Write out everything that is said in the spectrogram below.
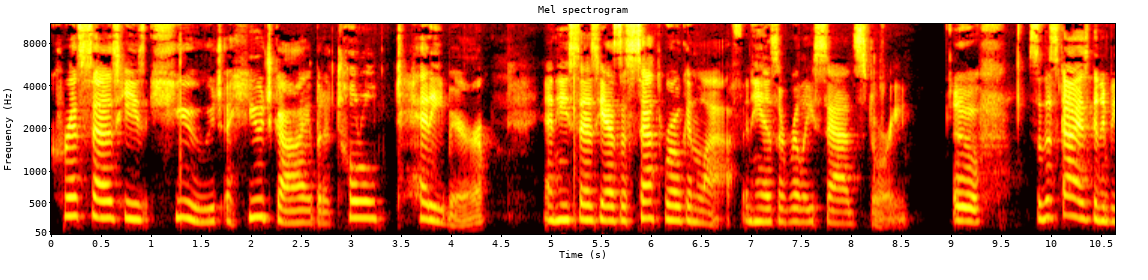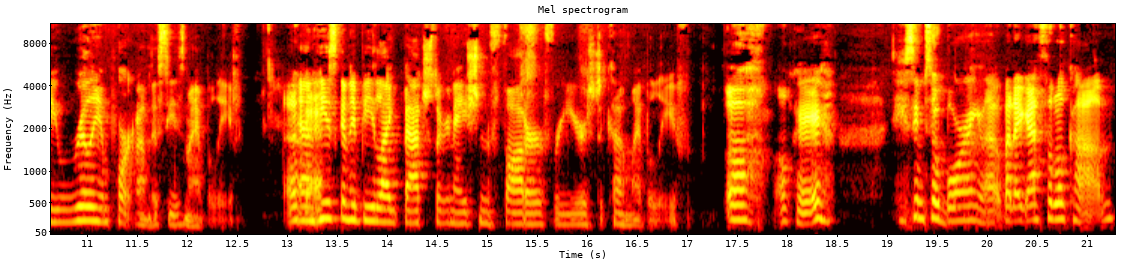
Chris says he's huge, a huge guy, but a total teddy bear. And he says he has a Seth Rogen laugh, and he has a really sad story. Oof. So this guy is going to be really important on this season, I believe. Okay. And he's going to be like Bachelor Nation fodder for years to come, I believe. Oh, okay. He seems so boring though, but I guess it'll come.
